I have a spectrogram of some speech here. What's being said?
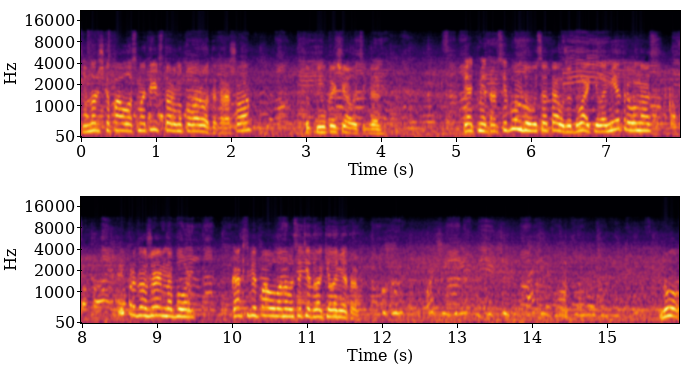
Немножечко, Павла, смотри в сторону поворота, хорошо? Чтоб не укачало тебя. 5 метров в секунду, высота уже 2 километра у нас. И продолжаем набор. Как тебе, Паула, на высоте 2 километров? Очень интересно, чуть-чуть но. Ну,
